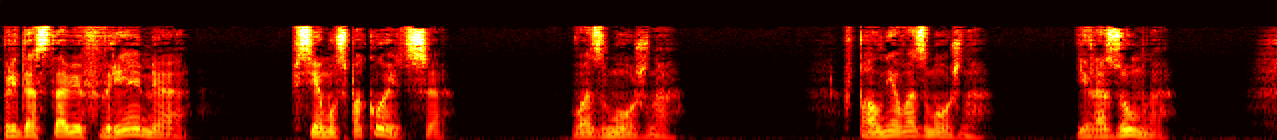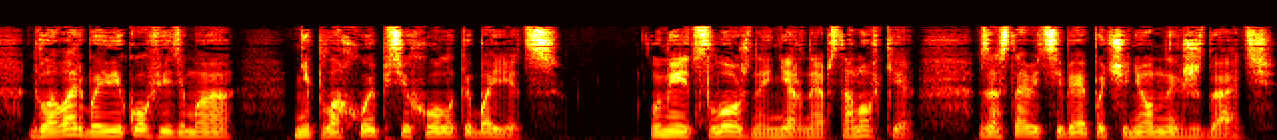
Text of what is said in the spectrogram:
предоставив время всем успокоиться. Возможно. Вполне возможно. И разумно. Главарь боевиков, видимо, неплохой психолог и боец. Умеет в сложной нервной обстановке заставить себя и подчиненных ждать.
